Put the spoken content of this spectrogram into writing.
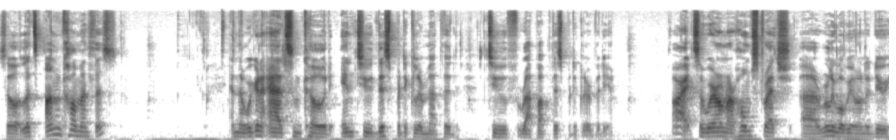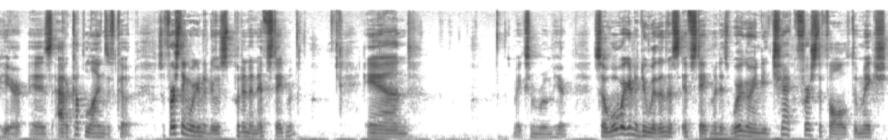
So let's uncomment this and then we're going to add some code into this particular method to wrap up this particular video. Alright, so we're on our home stretch. Uh, really what we want to do here is add a couple lines of code. So first thing we're going to do is put in an if statement and make some room here. So what we're going to do within this if statement is we're going to check first of all to make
